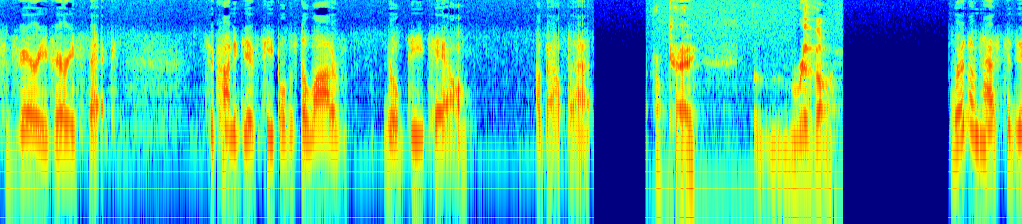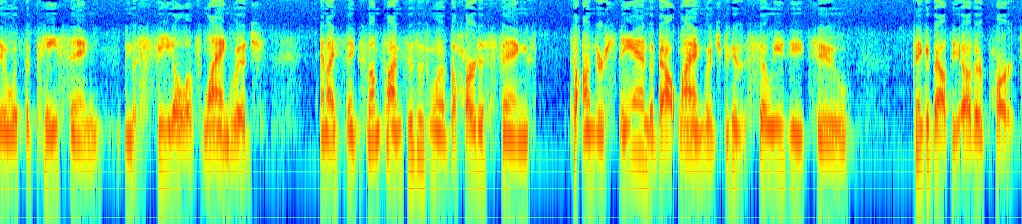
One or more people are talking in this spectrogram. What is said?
It's very, very thick. To kind of give people just a lot of real detail about that. Okay. Rhythm. Rhythm has to do with the pacing and the feel of language. And I think sometimes this is one of the hardest things to understand about language because it's so easy to think about the other parts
